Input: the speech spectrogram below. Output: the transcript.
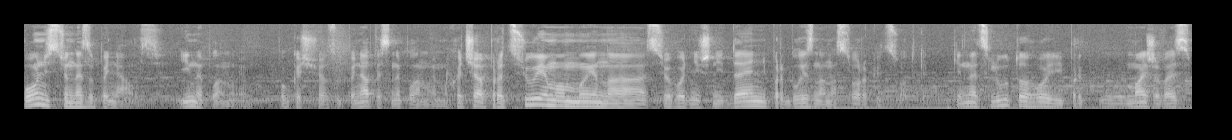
Повністю не зупинялися і не плануємо. Поки що зупинятись не плануємо. Хоча працюємо ми на сьогоднішній день приблизно на 40%. Кінець лютого і майже весь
